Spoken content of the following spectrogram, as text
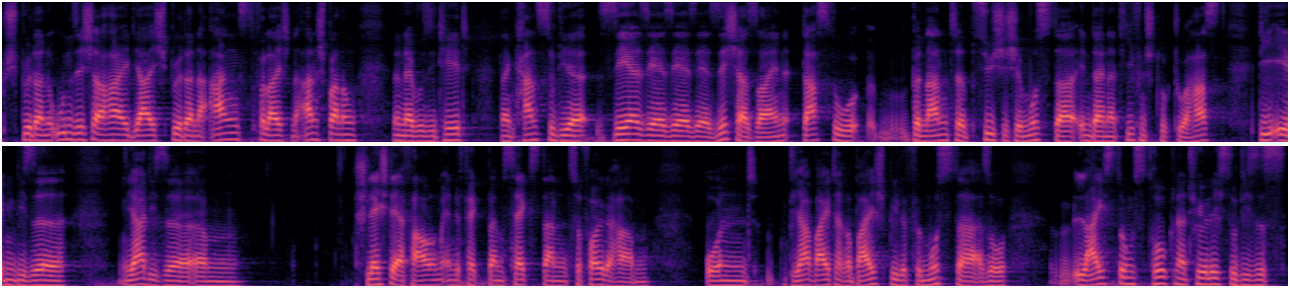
spüre da eine Unsicherheit, ja, ich spüre da eine Angst, vielleicht eine Anspannung, eine Nervosität, dann kannst du dir sehr, sehr, sehr, sehr sicher sein, dass du äh, benannte psychische Muster in deiner tiefen Struktur hast, die eben diese, ja, diese ähm, schlechte Erfahrung im Endeffekt beim Sex dann zur Folge haben. Und ja, weitere Beispiele für Muster, also Leistungsdruck natürlich, so dieses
